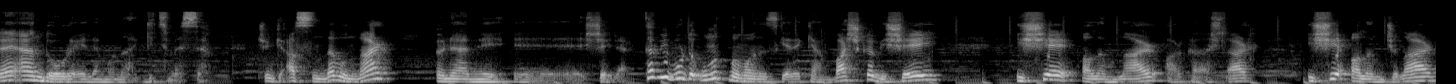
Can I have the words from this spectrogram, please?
ve en doğru elemana gitmesi. Çünkü aslında bunlar önemli eee, şeyler. Tabii burada unutmamanız gereken başka bir şey işe alımlar arkadaşlar. İşe alımcılar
